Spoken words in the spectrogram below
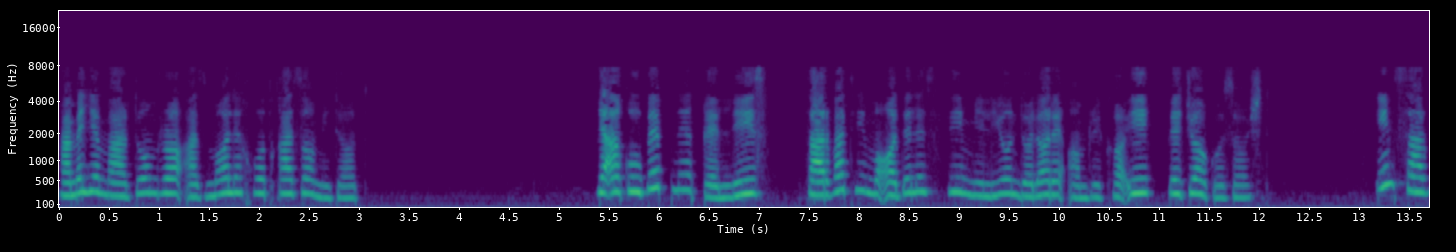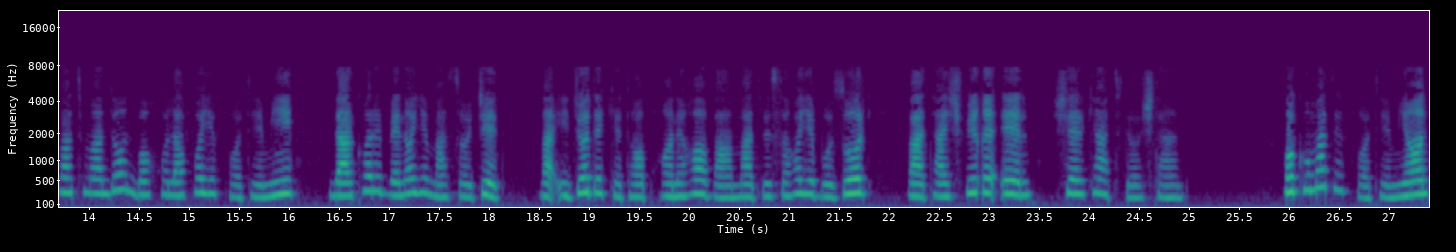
همه مردم را از مال خود غذا می‌داد. یعقوب ابن قلیس ثروتی معادل سی میلیون دلار آمریکایی به جا گذاشت. این ثروتمندان با خلفای فاطمی در کار بنای مساجد و ایجاد کتابخانه ها و مدرسه های بزرگ و تشویق علم شرکت داشتند. حکومت فاطمیان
